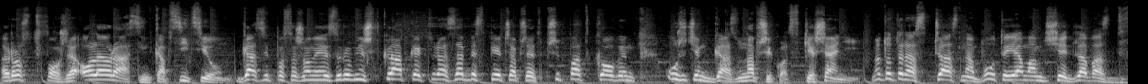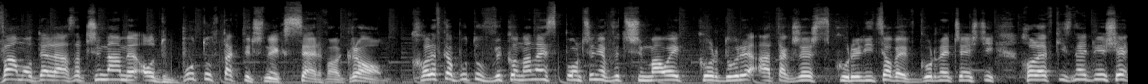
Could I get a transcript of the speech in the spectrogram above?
roztworze oleorasin capsicum. Gaz wyposażony jest również w klapkę, która zabezpiecza przed przypadkowym użyciem gazu, na przykład w kieszeni. No to teraz czas na buty. Ja mam dzisiaj dla Was dwa modele, a zaczynamy od butów taktycznych Serval Grom. Cholewka butów wykonana jest z połączenia wytrzymałej kordury, a także skóry licowej. W górnej części cholewki znajduje się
